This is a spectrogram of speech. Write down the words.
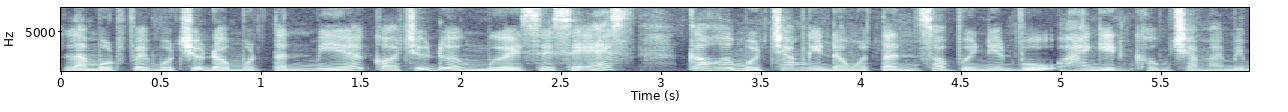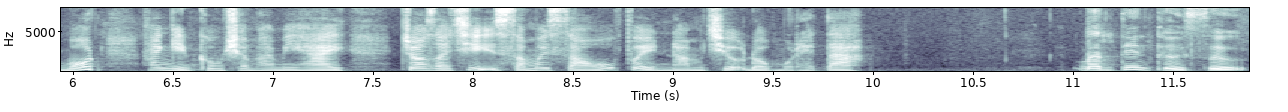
là 1,1 triệu đồng một tấn mía có chữ đường 10 CCS, cao hơn 100.000 đồng một tấn so với niên vụ 2021-2022, cho giá trị 66,5 triệu đồng một hecta. Bản tin thời sự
